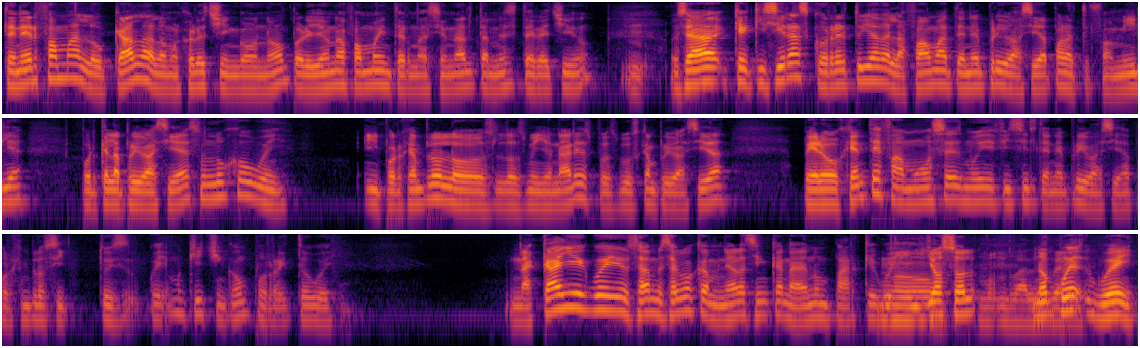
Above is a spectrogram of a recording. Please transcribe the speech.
tener fama local a lo mejor es chingón, ¿no? Pero ya una fama internacional también estaría chido. Mm. O sea, que quisieras correr tuya de la fama, tener privacidad para tu familia, porque la privacidad es un lujo, güey. Y por ejemplo, los, los millonarios pues buscan privacidad. Pero gente famosa es muy difícil tener privacidad. Por ejemplo, si tú dices, güey, me quiero chingar un porrito, güey. En la calle, güey, o sea, me salgo a caminar así en Canadá en un parque, güey. No, y yo solo. no puede, güey.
